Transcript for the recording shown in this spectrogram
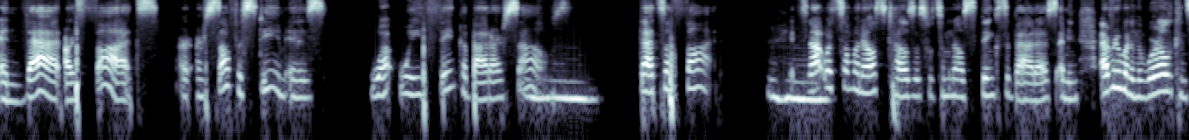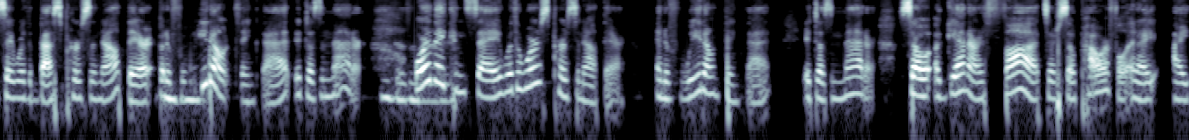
and that our thoughts our, our self-esteem is what we think about ourselves mm-hmm. that's a thought Mm-hmm. It's not mm-hmm. what someone else tells us, what someone else thinks about us. I mean, everyone in the world can say we're the best person out there, but mm-hmm. if we don't think that, it doesn't matter. It doesn't or matter. they can say we're the worst person out there. And if we don't think that, it doesn't matter. So again, our thoughts are so powerful. And I, I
